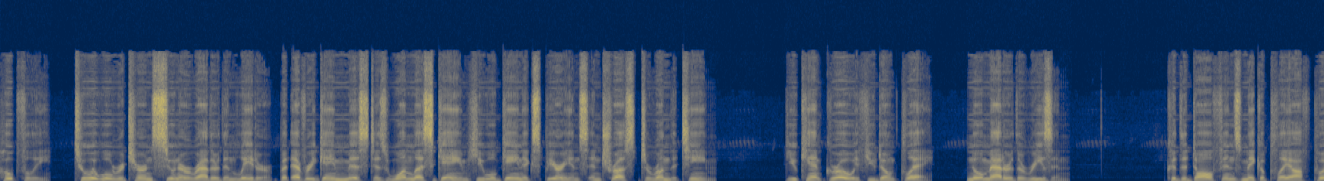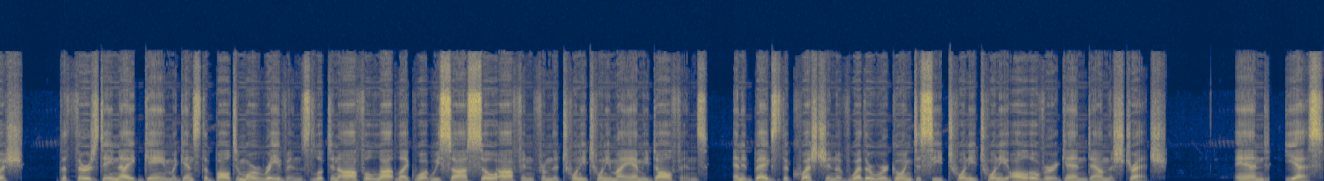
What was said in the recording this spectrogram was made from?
Hopefully, Tua will return sooner rather than later but every game missed is one less game he will gain experience and trust to run the team. You can't grow if you don't play. No matter the reason. Could the Dolphins make a playoff push? The Thursday night game against the Baltimore Ravens looked an awful lot like what we saw so often from the 2020 Miami Dolphins, and it begs the question of whether we're going to see 2020 all over again down the stretch. And, yes,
